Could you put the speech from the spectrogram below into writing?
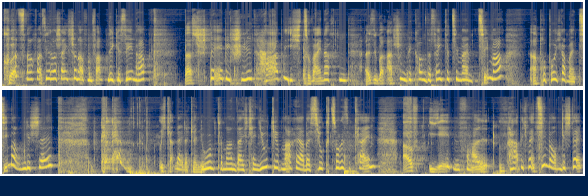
kurz noch, was ihr wahrscheinlich schon auf dem Thumbnail gesehen habt. Das Stäbeschild habe ich zu Weihnachten als Überraschung bekommen. Das hängt jetzt in meinem Zimmer. Apropos, ich habe mein Zimmer umgestellt. Ich kann leider kein YouTube machen, da ich kein YouTube mache, aber es juckt sowieso keinen. Auf jeden Fall habe ich mein Zimmer umgestellt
